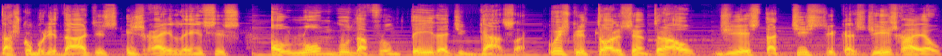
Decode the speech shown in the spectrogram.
das comunidades israelenses ao longo da fronteira de Gaza. O Escritório Central de Estatísticas de Israel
